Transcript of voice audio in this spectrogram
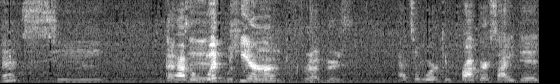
Let's see. That's I have a whip here. Progress. That's a work in progress I did.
